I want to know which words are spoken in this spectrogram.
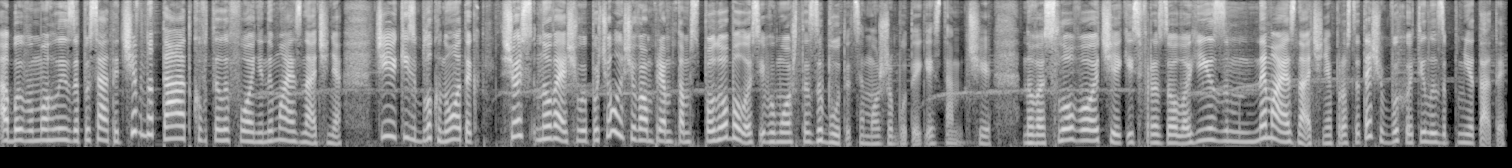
аби ви могли записати чи в нотатку в телефоні, немає значення, чи якийсь блокнотик, щось нове, що ви почули, що вам прям там сподобалось, і ви можете забути. Це може бути якесь там чи нове слово, чи якийсь фразологізм. Немає значення, просто те, щоб ви хотіли запам'ятати.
